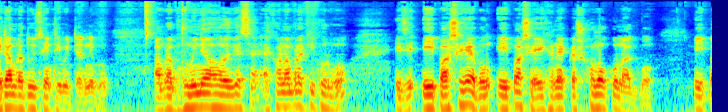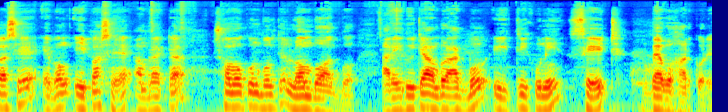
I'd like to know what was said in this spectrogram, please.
এটা আমরা দুই সেন্টিমিটার নিব। আমরা ভূমি নেওয়া হয়ে গেছে, এখন আমরা কি করব? এই যে এই পাশে এবং এই পাশে এখানে একটা সমকোণ আঁকবো। এই পাশে এবং এই পাশে আমরা একটা সমকোণ বলতে লম্ব আঁকবো। আর এই দুইটা আমরা আঁকবো এই ত্রিকোণী সেট ব্যবহার করে।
